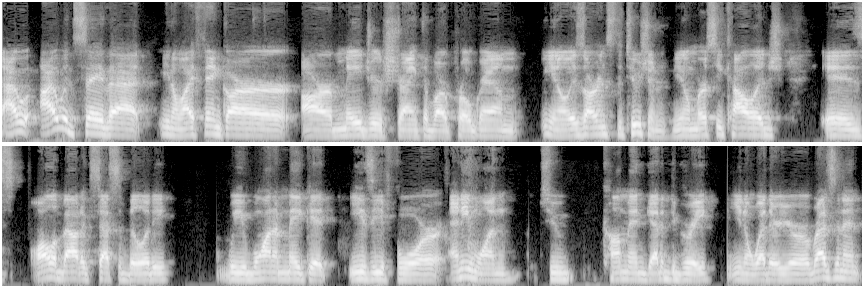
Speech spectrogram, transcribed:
I, w- I would say that you know I think our our major strength of our program you know is our institution. You know, Mercy College is all about accessibility. We want to make it easy for anyone to come and get a degree. You know, whether you're a resident,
